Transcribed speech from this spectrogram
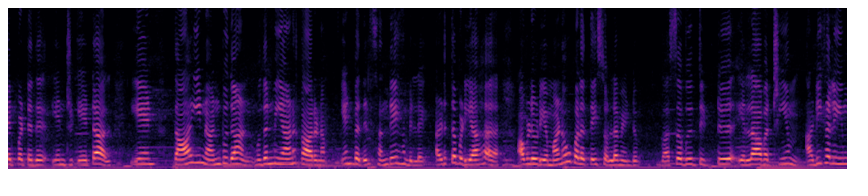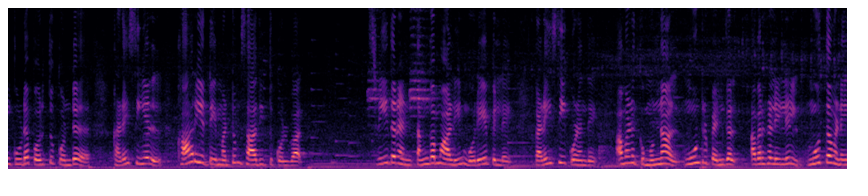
ஏற்பட்டது என்று கேட்டால் ஏன் தாயின் அன்புதான் முதன்மையான காரணம் என்பதில் சந்தேகமில்லை. அடுத்தபடியாக அவளுடைய மனோபலத்தை சொல்ல வேண்டும். வசவு திட்டு எல்லாவற்றையும் அடிகளையும் கூட பொறுத்து கொண்டு கடைசியில் காரியத்தை மட்டும் சாதித்து கொள்வாள். ஸ்ரீதரன் தங்கம்மாளின் ஒரே பிள்ளை கடைசி குழந்தை. அவனுக்கு முன்னால் மூன்று பெண்கள். அவர்களில் மூத்தவனை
